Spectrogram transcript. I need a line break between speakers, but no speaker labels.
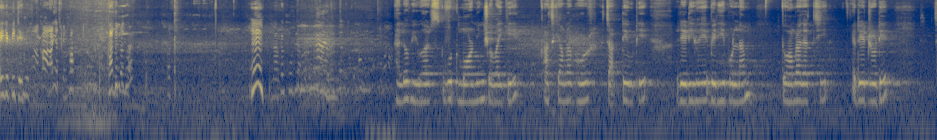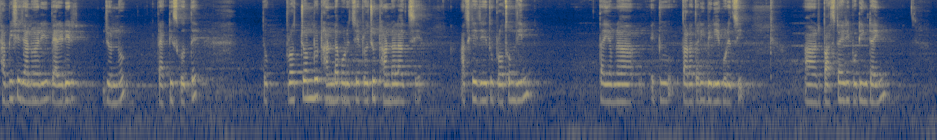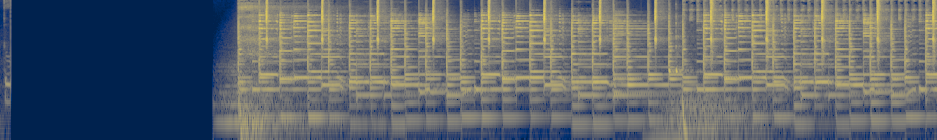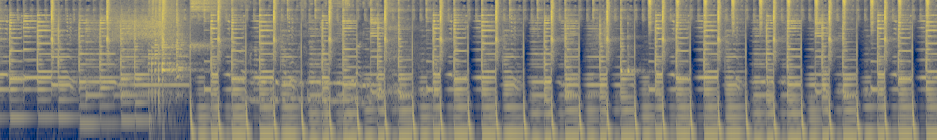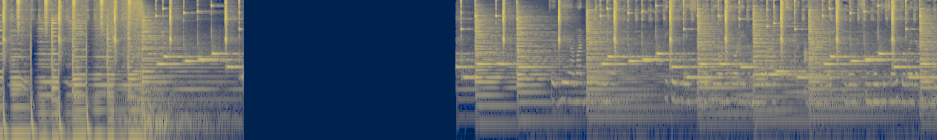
এই যে পিঠে।
হ্যালো ভিউয়ার্স, গুড মর্নিং সবাইকে। আজকে আমরা ভোর চারটে উঠে রেডি হয়ে বেরিয়ে পড়লাম। তো আমরা যাচ্ছি রেড রোডে, ছাব্বিশে জানুয়ারি প্যারেডের জন্য প্র্যাকটিস করতে। তো প্রচণ্ড ঠান্ডা পড়েছে, প্রচুর ঠান্ডা লাগছে। আজকে যেহেতু প্রথম দিন তাই আমরা একটু তাড়াতাড়ি বেরিয়ে পড়েছি। আর পাঁচটায় রিপোর্টিং টাইম যে আমার পিঠে অনেক অনেক ধন্যবাদ। বলতে চাই তোমরা যারা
